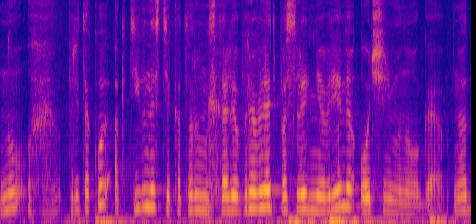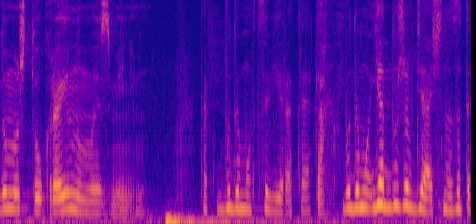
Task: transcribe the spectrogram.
Ну, при такой активности, которую мы стали проявлять в последнее время, очень многое. Но я думаю, что Украину мы изменим. Так, будемо в це вірити. Так. Будемо. Я дуже вдячна за те.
